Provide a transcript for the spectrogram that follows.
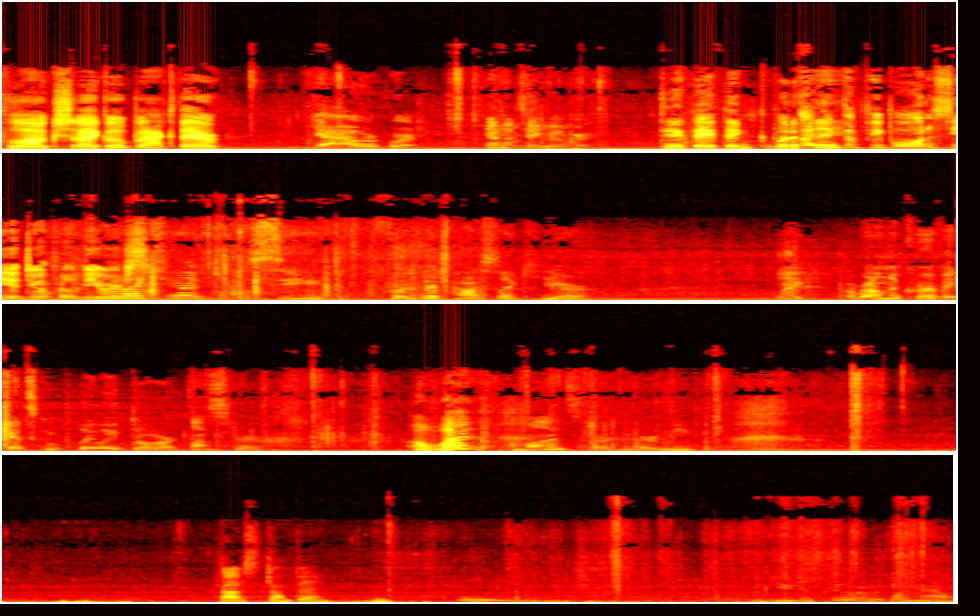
Vlog, should I go back there? Yeah, I'll record. Anna, take over. Do they think? What if I they? think the people want to see it. Do it for the viewers. But I can't see further past like here. Like around the curve, it gets completely dark. Monster. A what? A monster. You heard me. Travis, jump in. Did you just do or was that an owl?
